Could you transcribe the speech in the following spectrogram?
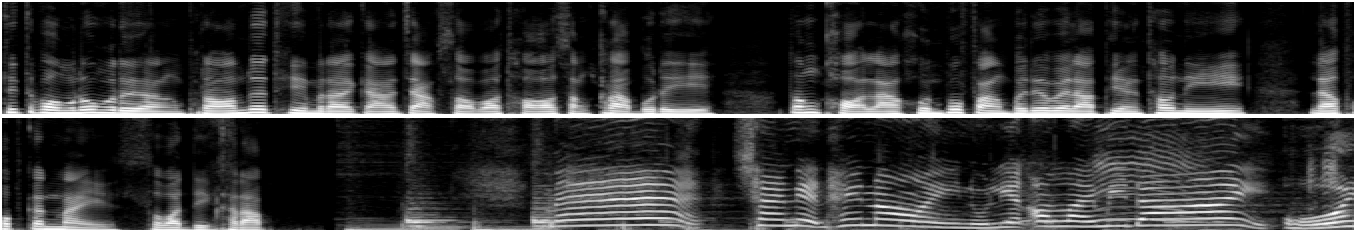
ทิติพงษ์รุ่งเรืองพร้อมด้วยทีมรายการจากสวทสังขละบุรี ต้องขอลาคุณผู้ฟังไปด้วยเวลาเพียงเท่านี้ แล้วพบกันใหม่ สวัสดีครับ แม่แชร์เน็ตให้หน่อย หนูเรียนออนไลน์ไม่ได้ โอ้ย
